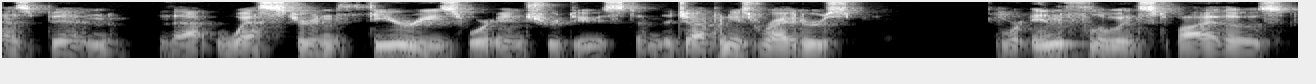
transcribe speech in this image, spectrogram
has been that Western theories were introduced, and the Japanese writers were influenced by those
